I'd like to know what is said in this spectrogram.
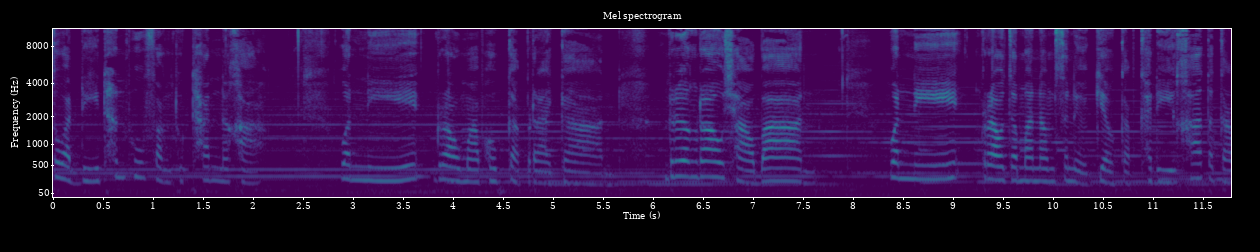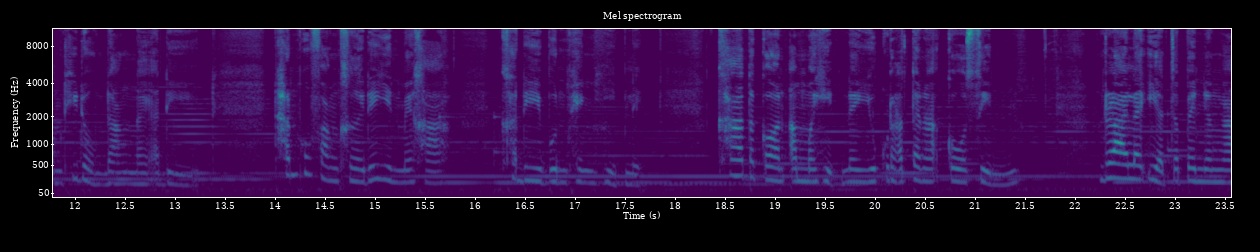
สวัสดีท่านผู้ฟังทุกท่านนะคะ วันนี้เรามาพบกับรายการ เรื่องเล่าชาวบ้าน วันนี้เราจะมานำเสนอเกี่ยวกับคดีฆาตกรรมที่โด่งดังในอดีต ท่านผู้ฟังเคยได้ยินไหมคะ คดีบุญเพ็งหีบเหล็ก ฆาตกรอำมหิตในยุครัตนโกสินทร์รายละเอียดจะเป็นยังไง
